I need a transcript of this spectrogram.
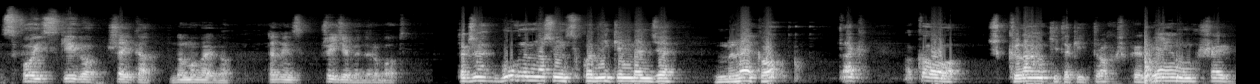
swojskiego szejka domowego. Tak więc przejdziemy do roboty. Także głównym naszym składnikiem będzie mleko, tak około szklanki takiej troszkę większej,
